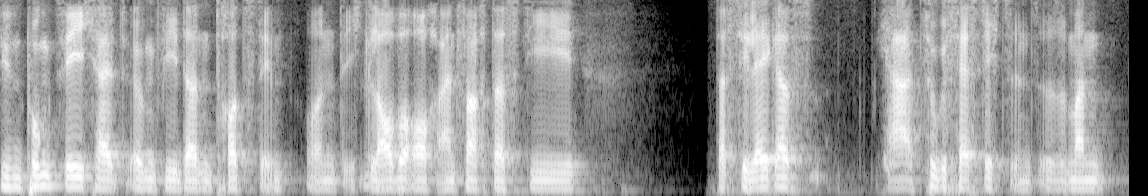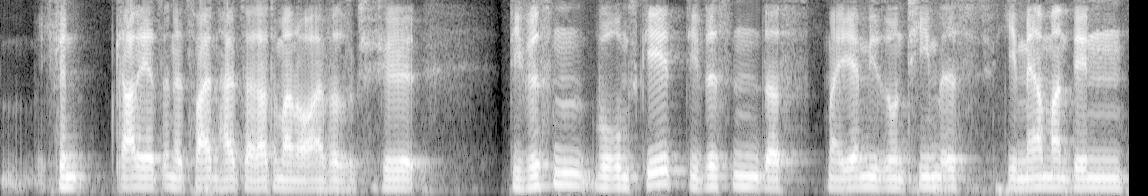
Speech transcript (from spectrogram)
diesen Punkt sehe ich halt irgendwie dann trotzdem. Und ich glaube auch einfach, dass die, dass die Lakers ja zu gefestigt sind. Also man, ich finde, gerade jetzt in der zweiten Halbzeit hatte man auch einfach das Gefühl, die wissen, worum es geht, die wissen, dass Miami so ein Team ist, je mehr man den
